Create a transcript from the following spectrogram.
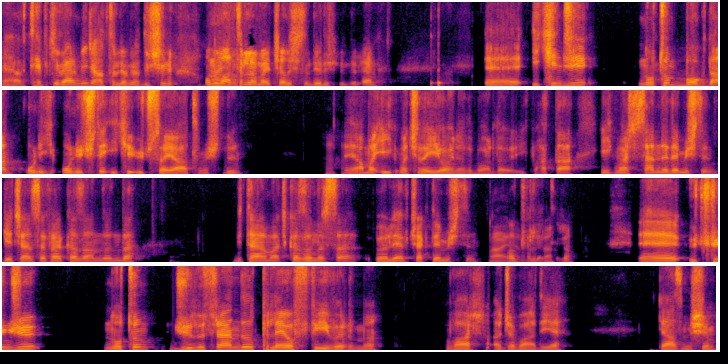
Ya, tepki vermeyince hatırlamıyorum. Düşün, onu Ha, mu hatırlamaya çalıştın diye düşündüm yani. Ee, ikinci notum Bogdan 12, 13'te 2-3 sayı atmış dün. Ee, ama ilk maçı da iyi oynadı bu arada. İlk- hatta ilk maç sen ne demiştin geçen sefer kazandığında? Bir tane maç kazanırsa böyle yapacak demiştin. Aynen. Hatırlatırım. Ee, üçüncü notum Julius Randle playoff fever mı var acaba diye yazmışım.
